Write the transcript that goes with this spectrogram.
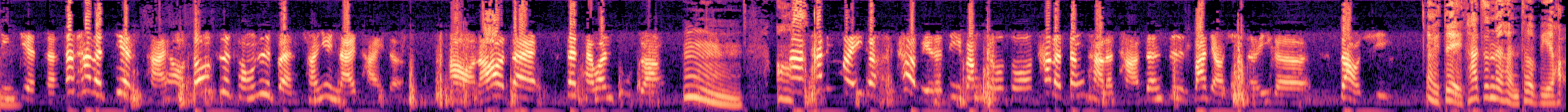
新建的。嗯、那它的建材哦，都是从日本船运来台的。哦，然后在在台湾组装。嗯，哦，那它另外一个很特别的地方就是说，它的灯塔的塔身是八角形的一个造型。哎，对，它真的很特别，好，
